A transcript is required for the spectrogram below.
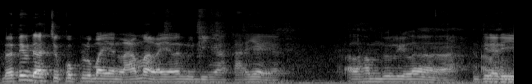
Berarti udah cukup lumayan lama lah ya lu di Ngakarya ya. Alhamdulillah. Nanti dari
